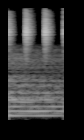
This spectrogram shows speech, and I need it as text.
You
